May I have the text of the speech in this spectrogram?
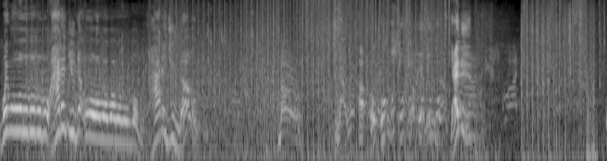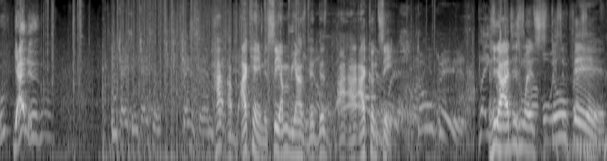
Wait, whoa, whoa, whoa, whoa, whoa. How did you know? Whoa, whoa, whoa, whoa, whoa, whoa. How did you know? Bro. Now what? Uh, oh, oh, oh, oh, oh, oh, oh. Yeah, dude. Ooh, Yeah, dude. He chasing, chasing, chasing him. How, I, I can't even see. I'm gonna be honest. This, this, I, I, I couldn't see. Yeah, I just went stupid.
